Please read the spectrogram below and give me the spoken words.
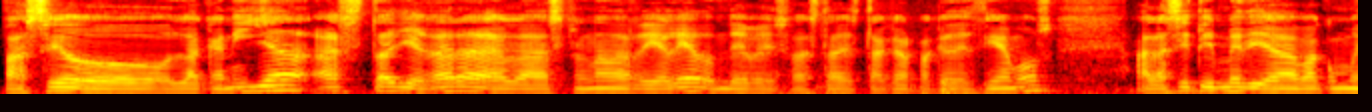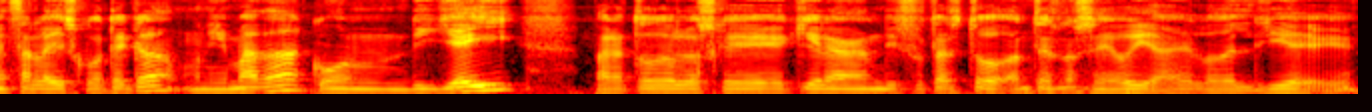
Paseo La Canilla hasta llegar a la Esplanada Realia donde va a estar esta carpa que decíamos. A las siete y media va a comenzar la discoteca animada con DJ para todos los que quieran disfrutar esto. Antes no se oía ¿eh? lo del DJ ¿eh?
